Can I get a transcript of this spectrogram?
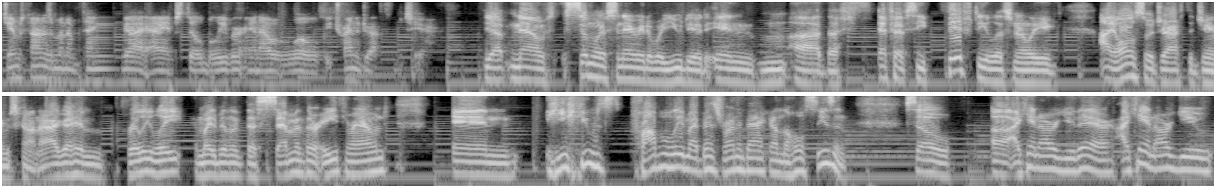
James Conner's my number 10 guy. I am still a believer, and I will be trying to draft him this year. Yep. Now, similar scenario to what you did in uh, the FFC 50 listener league. I also drafted James Conner. I got him really late. It might have been like the seventh or eighth round, and he, he was probably my best running back on the whole season. So uh, I can't argue there. I can't argue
